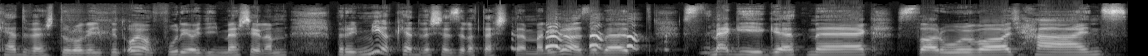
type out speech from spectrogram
kedves dolog, egyébként olyan furja, hogy így mesélem, mert hogy mi a kedves ezzel a testemmel, igaz? Mert megégetnek, szarul vagy, hánysz,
